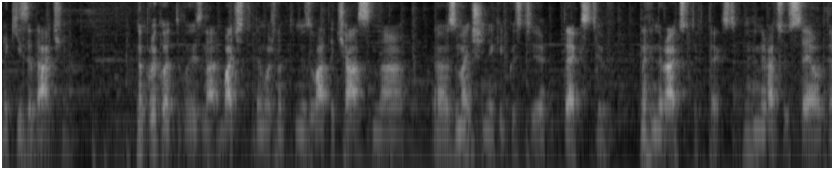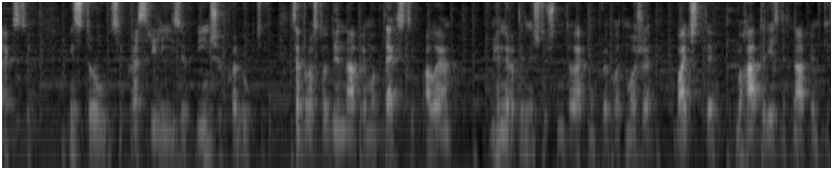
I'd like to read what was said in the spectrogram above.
якісь задачі. Наприклад, ви бачите, де можна оптимізувати час на е, зменшення кількості текстів, на генерацію тих текстів, на генерацію SEO текстів, інструкцій, прес-релізів і інших продуктів. Це просто один напрямок текстів, але генеративний штучний інтелект, наприклад, може бачити багато різних напрямків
